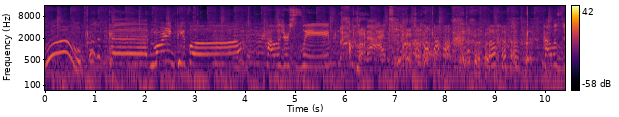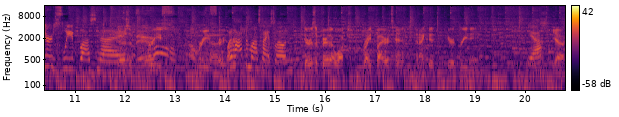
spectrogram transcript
Woo! Good morning, people. How was your sleep? Oh, Matt. How was your sleep last night? There was a bear. Brief. Brief. very What brief. happened last night, Sloan? There was a bear that walked right by our tent, and I could hear it breathing. Yeah. Yeah.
